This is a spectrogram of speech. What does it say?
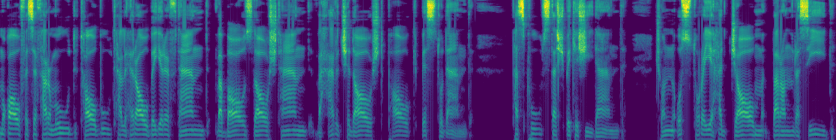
مقافسه فرمود تا بو تله را بگرفتند و باز داشتند و هرچه داشت پاک بستدند. پس پوستش بکشیدند. چون استره حجام بران رسید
